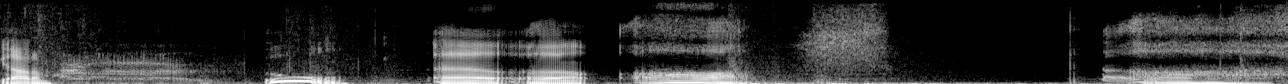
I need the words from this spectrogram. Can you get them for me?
Got him. Ooh. Uh, uh, oh. Oh.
